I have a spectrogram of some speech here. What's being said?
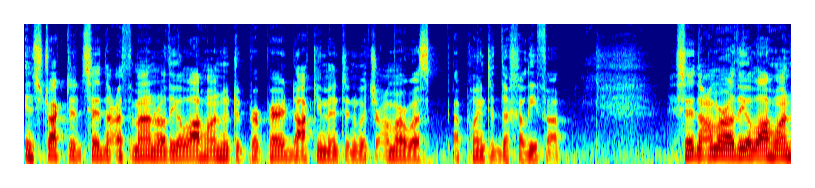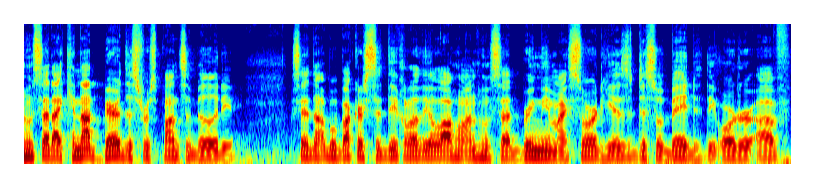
instructed Sayyidina Uthman radiallahu anhu to prepare a document in which Umar was appointed the Khalifa. Sayyidina Umar radiallahu anhu said, I cannot bear this responsibility. Sayyidina Abu Bakr Siddiq radiallahu anhu said, Bring me my sword. He has disobeyed the order of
